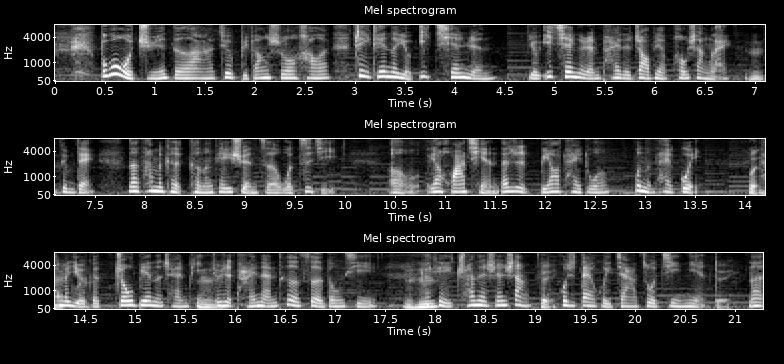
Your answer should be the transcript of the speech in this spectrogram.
不过我觉得啊，就比方说，好啊，这一天呢有一千人，有一千个人拍的照片抛上来，嗯对不对？那他们可可能可以选择我自己，呃，要花钱，但是不要太多，不能太贵。不能他们有一个周边的产品，嗯。就是台南特色的东西，嗯哼。它可以穿在身上，对。或是带回家做纪念。对，那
